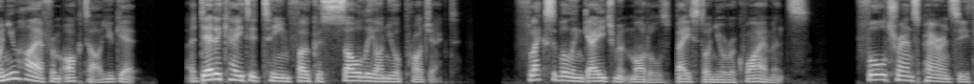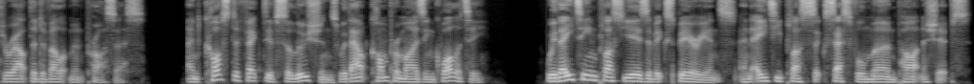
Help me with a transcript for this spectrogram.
When you hire from Octal, you get a dedicated team focused solely on your project, flexible engagement models based on your requirements, full transparency throughout the development process, and cost effective solutions without compromising quality. With 18 plus years of experience and 80 plus successful MERN partnerships,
